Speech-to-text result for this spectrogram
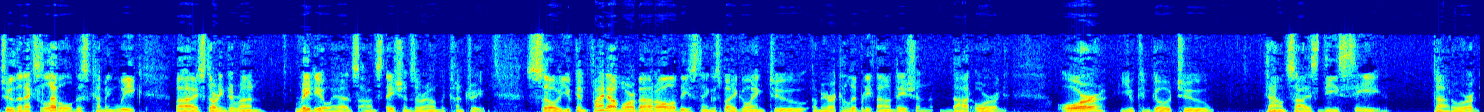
to the next level this coming week by starting to run radio ads on stations around the country. So you can find out more about all of these things by going to AmericanLibertyFoundation.org or you can go to downsizedc.org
